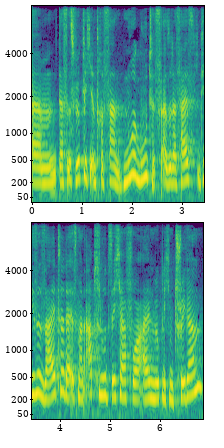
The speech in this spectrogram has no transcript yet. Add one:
Ähm, das ist wirklich interessant. Nur Gutes. Also das heißt, diese Seite, da ist man absolut sicher vor allen möglichen Triggern,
